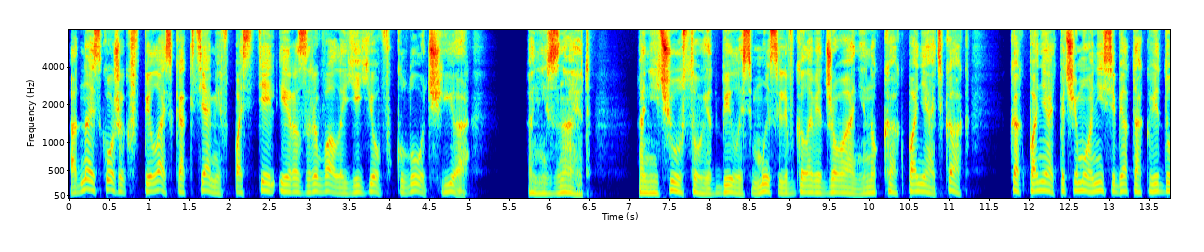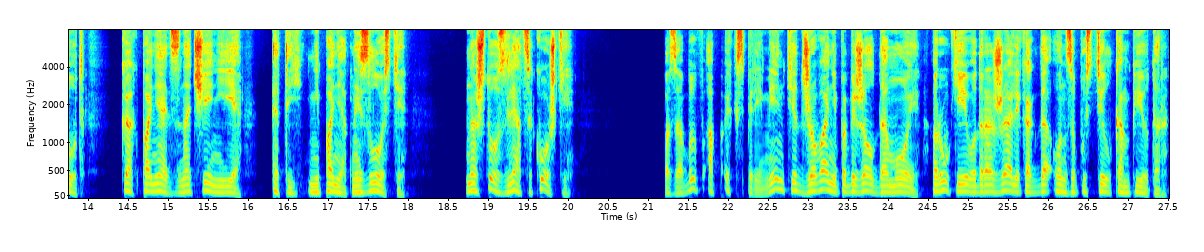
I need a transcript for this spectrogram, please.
Одна из кошек впилась когтями в постель и разрывала ее в клочья. Они знают, они чувствуют, билась мысль в голове Джованни. Но как понять, как? Как понять, почему они себя так ведут? Как понять значение этой непонятной злости? На что злятся кошки? Позабыв об эксперименте, Джованни побежал домой. Руки его дрожали, когда он запустил компьютер.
